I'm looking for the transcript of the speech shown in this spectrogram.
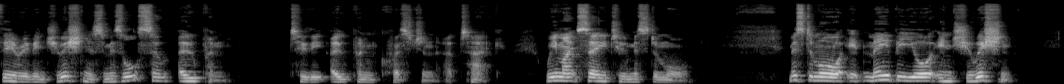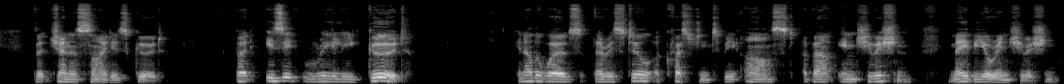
theory of intuitionism is also open to the open question attack. We might say to Mr. Moore, Mr. Moore, it may be your intuition that genocide is good, but is it really good? In other words, there is still a question to be asked about intuition. Maybe your intuition,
